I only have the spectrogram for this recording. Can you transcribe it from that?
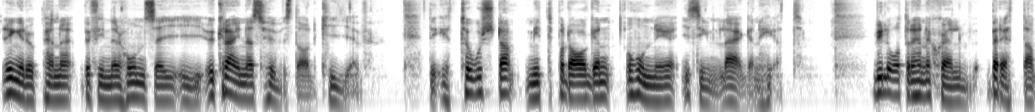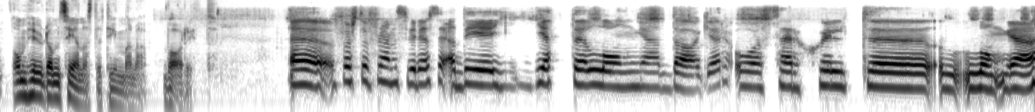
ringer upp henne befinner hon sig i Ukrainas huvudstad Kiev. Det är torsdag mitt på dagen och hon är i sin lägenhet. Vi låter henne själv berätta om hur de senaste timmarna varit. Uh, först och främst vill jag säga att det är jättelånga dagar och särskilt uh, långa,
